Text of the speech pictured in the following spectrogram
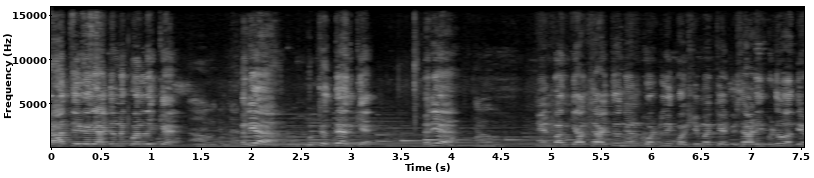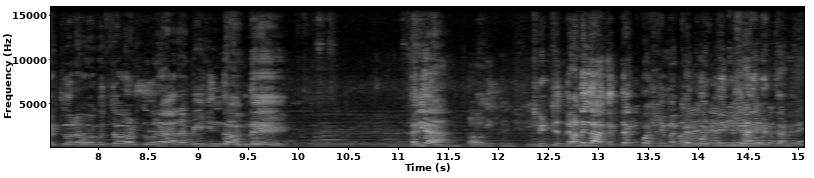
ಕಾರ್ತಿಕ ರಾಜನ ಕೊಡ್ಲಿಕ್ಕೆ. ಸರಿಯಾ? ಹುಟ್ಟದ್ದೇ ಅದಕ್ಕೆ ಸರಿಯಾ? ನೀನು ಬಂದು ಕೆಲಸ ಆಯ್ತು ನೀನು ಕೊಡ್ಲಿ ಪಶ್ಚಿಮಕ್ಕೆ ಬಿಸಾಡಿ ಬಿಡು ಅದು ಎಷ್ಟು ದೂರ ಹೋಗುತ್ತೋ ಅಷ್ಟು ದೂರ ಅರಬಿ ಹಿಂದೂ ಆಗ್ಲಿ. ಸರಿಯಾ? ಹಿಟ್ಟು ತಣ್ಣಗಾಗುತ್ತೆ ಪಶ್ಚಿಮಕ್ಕೆ ಕೊಟ್ಟಿ ಬಿಸಾಡಿ ಬಿಡ್ತಾನೆ.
